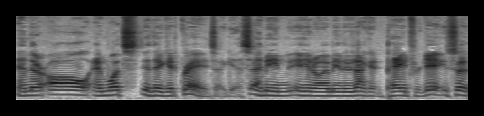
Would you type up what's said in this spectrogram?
And they're all and what's they get grades i guess i mean you know i mean they're not getting paid for games so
